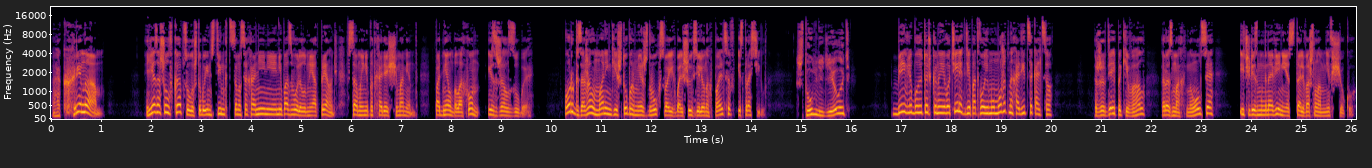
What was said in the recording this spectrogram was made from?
А к хренам! Я зашел в капсулу, чтобы инстинкт самосохранения не позволил мне отпрянуть в самый неподходящий момент. Поднял балахон и сжал зубы. Орг зажал маленький штопор между двух своих больших зеленых пальцев и спросил. «Что мне делать?» «Бей в любую точку на его теле, где, по-твоему, может находиться кольцо». Жердяй покивал, размахнулся, и через мгновение сталь вошла мне в щеку.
